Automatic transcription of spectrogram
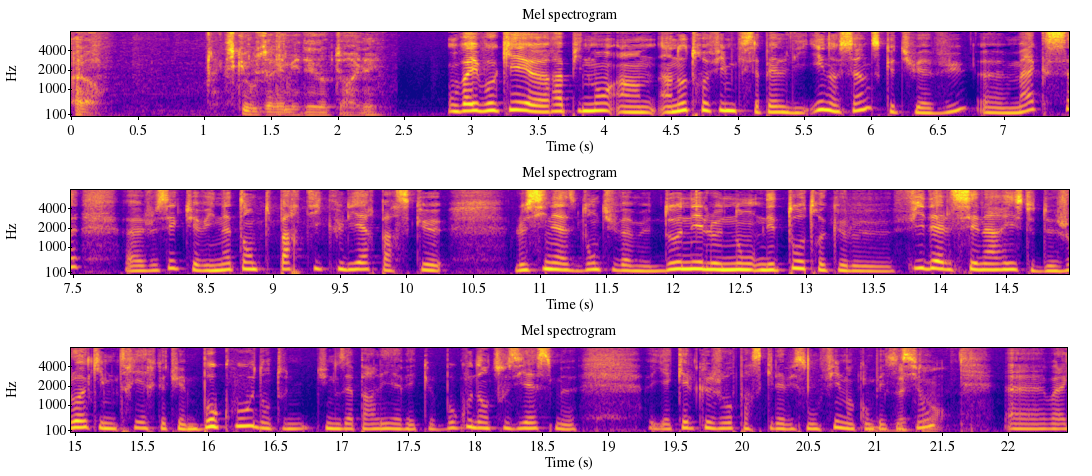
Alors, est-ce que vous allez m'aider, docteur Ailey On va évoquer euh, rapidement un, un autre film qui s'appelle The Innocence que tu as vu, euh, Max. Euh, je sais que tu avais une attente particulière parce que le cinéaste dont tu vas me donner le nom n'est autre que le fidèle scénariste de Joachim Trier que tu aimes beaucoup, dont tu nous as parlé avec beaucoup d'enthousiasme euh, il y a quelques jours parce qu'il avait son film en compétition. Euh, voilà,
